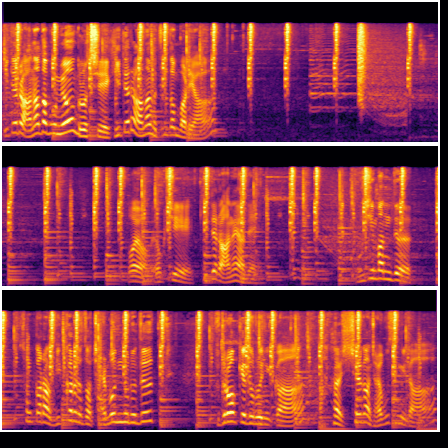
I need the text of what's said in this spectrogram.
기대를 안 하다 보면 그렇지 기대를 안 하면 뜬단 말이야. 좋아요. 역시 기대를 안 해야 돼. 무심한 듯 손가락 미끄러져서 잘못 누르듯 부드럽게 누르니까 아, 실감 잘 붙습니다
